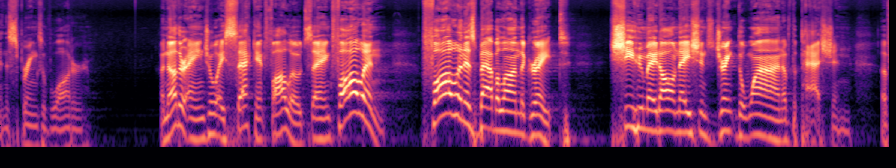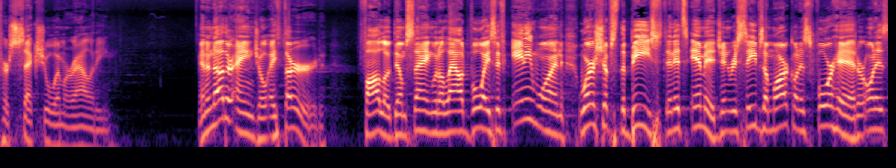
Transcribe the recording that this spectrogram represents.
and the springs of water. Another angel, a second, followed, saying, Fallen, fallen is Babylon the Great, she who made all nations drink the wine of the passion of her sexual immorality. And another angel, a third, followed them, saying with a loud voice, If anyone worships the beast and its image and receives a mark on his forehead or on his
